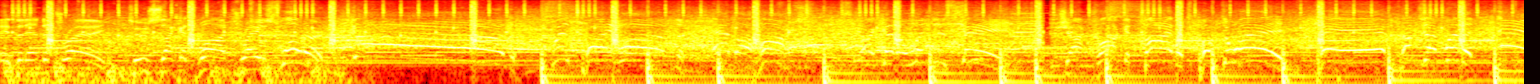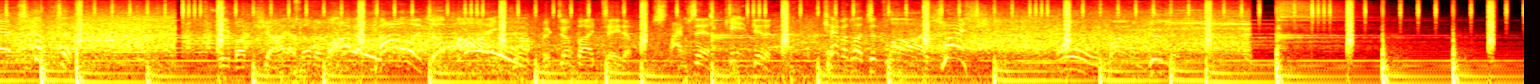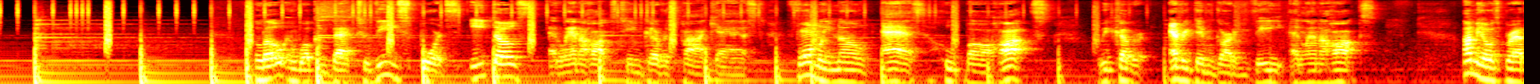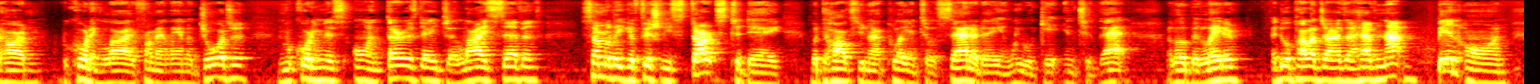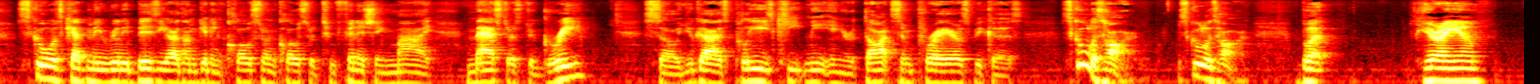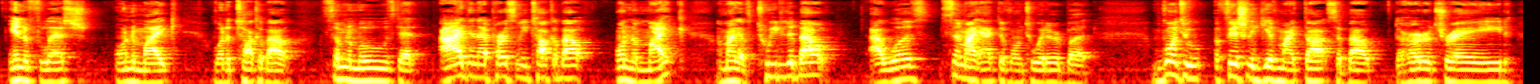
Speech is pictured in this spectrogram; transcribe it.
Plays it into Trae. Two seconds, one. Trae's floater. Good! To the Sports Ethos Atlanta Hawks Team Coverage Podcast, formerly known as Hoopball Hawks. We cover everything regarding the Atlanta Hawks. I'm your host, Brad Harden, recording live from Atlanta, Georgia. I'm recording this on Thursday, July 7th. Summer League officially starts today, but the Hawks do not play until Saturday, and we will get into that a little bit later. I do apologize, I have not been on. School has kept me really busy as I'm getting closer and closer to finishing my master's degree. So, you guys, please keep me in your thoughts and prayers because school is hard. School is hard. But here I am in the flesh, on the mic, going to talk about some of the moves that I did not personally talk about on the mic. I might have tweeted about. I was semi active on Twitter, but I'm going to officially give my thoughts about the Huerter trade,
